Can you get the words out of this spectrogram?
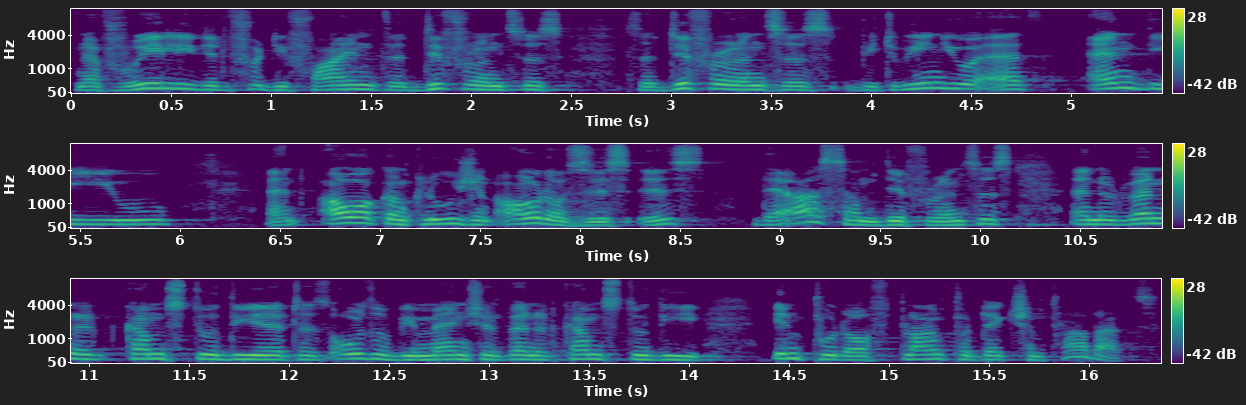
and have really defined the differences, the differences between US and the EU. And our conclusion out of this is there are some differences, and when it comes to the, it has also been mentioned, when it comes to the input of plant protection products.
